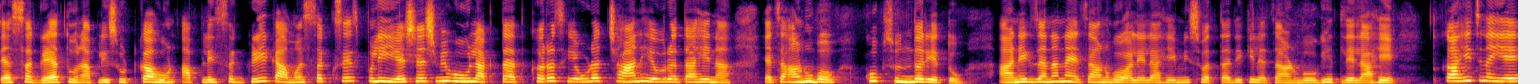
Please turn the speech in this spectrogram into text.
त्या सगळ्यातून आपली सुटका होऊन आपले सगळी कामं सक्सेसफुली यशस्वी होऊ लागतात. खरंच एवढं छान हे व्रत आहे ना याचा अनुभव खूप सुंदर येतो. अनेक जणांना याचा अनुभव आलेला आहे. मी स्वतः देखील याचा अनुभव घेतलेला आहे. काहीच नाही आहे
